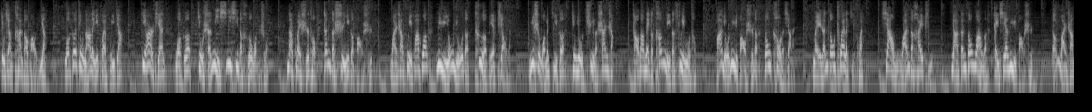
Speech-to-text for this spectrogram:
就像看到宝一样。我哥就拿了一块回家。第二天，我哥就神秘兮兮的和我们说，那块石头真的是一个宝石，晚上会发光，绿油油的，特别漂亮。于是我们几个就又去了山上，找到那个坑里的碎木头，把有绿宝石的都扣了下来，每人都揣了几块。下午玩的嗨皮，压根都忘了这些绿宝石。等晚上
